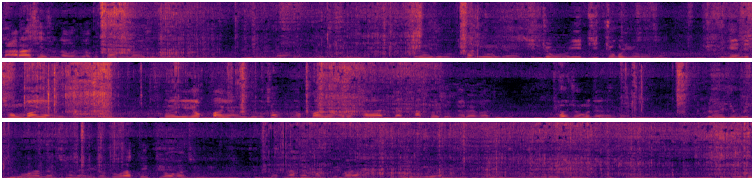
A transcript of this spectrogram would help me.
나라시 해준다고 그러죠 그쵸? 이런 식으로 어. 이런 식으로 펴주면 돼요 뒤쪽으로. 이 뒤쪽을 이용해서. 이게 이제 정방향이죠. 그냥 이게 역방향이죠. 그쵸? 역방향으로 살짝 각도 조절해가지고 펴주면 되는 거예요. 그런 식으로 시공하면 편해 이거 노랗게 끼워가지고. 자, 다시 한번 볼까요? 이런 식으로요 이런 식으로 이렇게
